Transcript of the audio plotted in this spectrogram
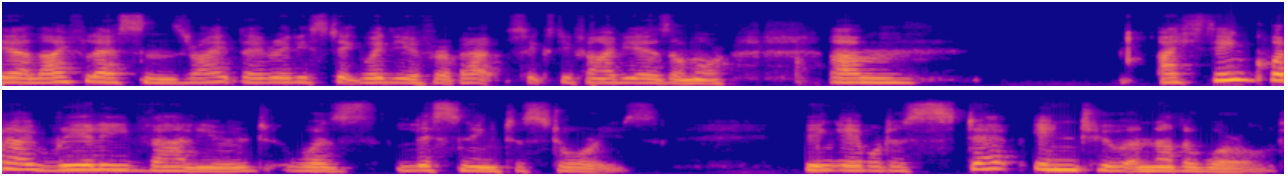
Yeah life lessons right? They really stick with you for about 65 years or more. Um, i think what i really valued was listening to stories being able to step into another world.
